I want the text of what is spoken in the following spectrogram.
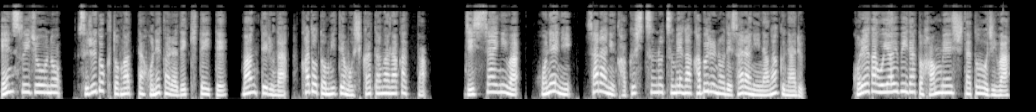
円錐状の鋭く尖った骨からできていて、マンテルが角と見ても仕方がなかった。実際には骨にさらに角質の爪が被るのでさらに長くなる。これが親指だと判明した当時は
